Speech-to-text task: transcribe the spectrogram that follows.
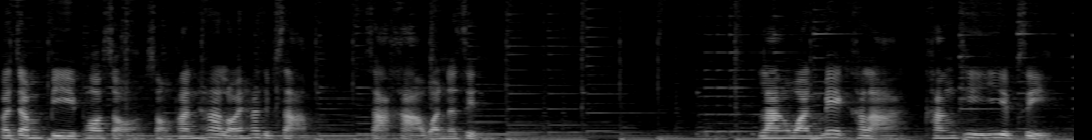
ประจำปี พศ 2553 สาขาวรรณศิลป์ รางวัลเมฆขลา ครั้งที่ 24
